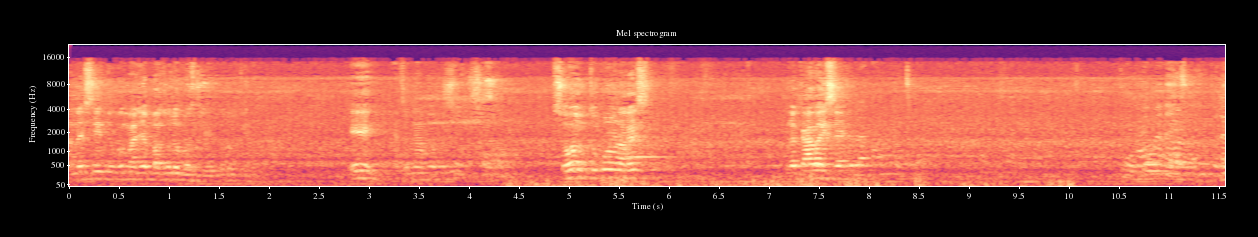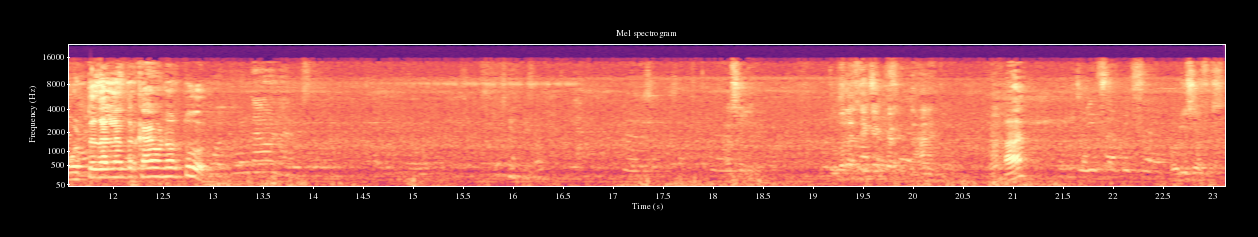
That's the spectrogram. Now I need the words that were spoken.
आणि ते दोघं माझ्या बाजूला बसले बरोबर ए याचं नाव? सोहम तू कोण होणार आहेस? तुला काय व्हायचं आहे? मोठं झाल्यानंतर काय होणार तू मोठून काय होणार आहे सर? असू दे तुम्हाला ते काय करायचं लहान आहे हा पोलीस ऑफिसर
